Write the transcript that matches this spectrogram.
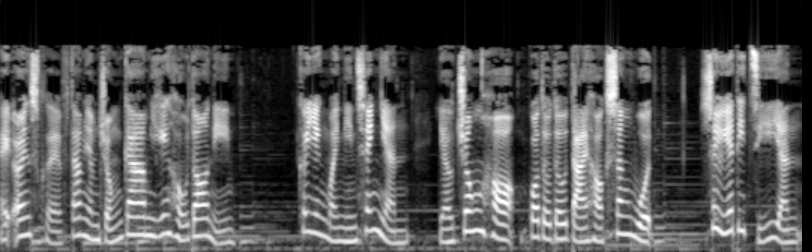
喺 Earnscliffe 擔任總監已經好多年。佢認為年青人由中學過渡到大學生活，需要一啲指引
